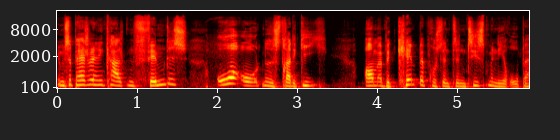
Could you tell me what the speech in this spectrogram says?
jamen så passer det ind i Karl den 5. overordnede strategi om at bekæmpe protestantismen i Europa.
